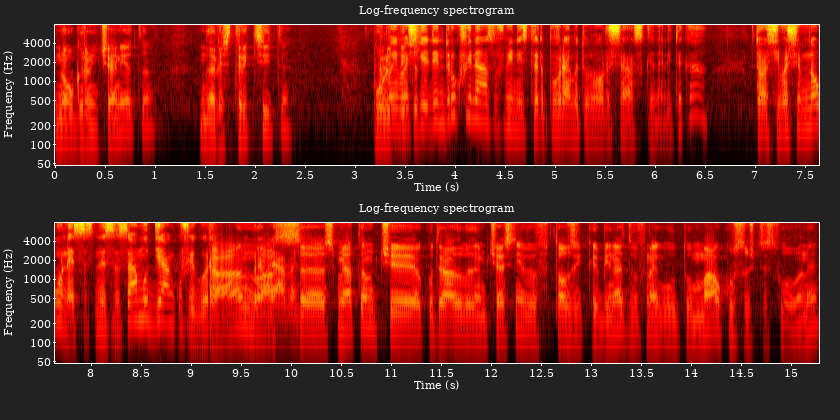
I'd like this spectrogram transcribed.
на ограниченията, на рестрикциите. Ама имаше и един друг финансов министр по времето на Орешарски, нали така? Тоест имаше много, не са, не са само Дянков и Горанов Да, но аз смятам, че ако трябва да бъдем честни, в този кабинет, в неговото малко съществуване,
